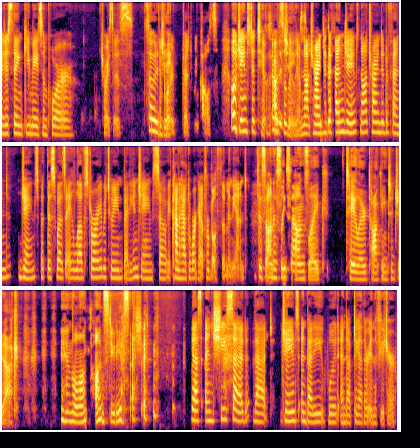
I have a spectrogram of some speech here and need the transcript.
I just think you made some poor choices. So did James. poor judgment calls. Oh, James did too. So Absolutely. James. I'm not trying to defend James, not trying to defend James, but this was a love story between Betty and James, so it kind of had to work out for both of them in the end. This honestly sounds like Taylor talking to Jack in the Long Pond studio session. Yes, and she said that James and Betty would end up together in the future.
